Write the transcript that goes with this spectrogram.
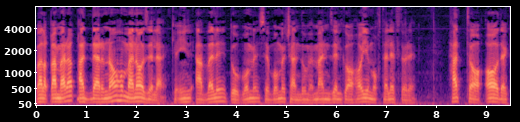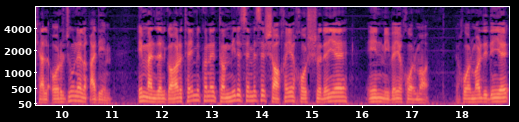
و القمر قدرناه و منازله که این اول دوم سوم چندم منزلگاه های مختلف داره. حتی آد کل ارجون القدیم. این منزلگاه ها رو طی می‌کنه تا می‌رسه مثل شاخه خوش شده این میوه خورما خورما رو دیدین یه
